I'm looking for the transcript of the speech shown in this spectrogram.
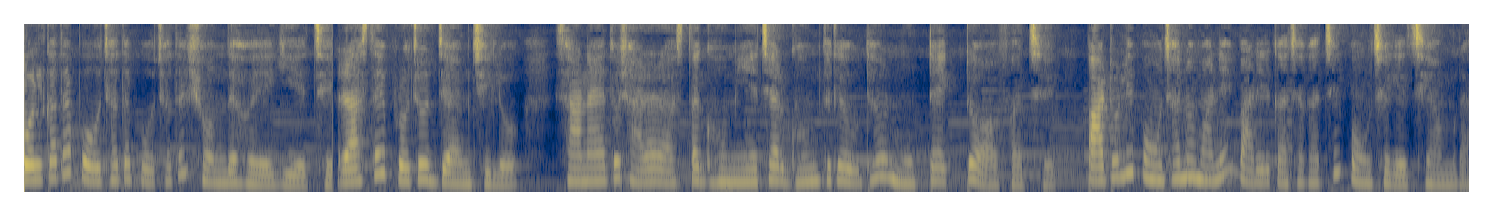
কলকাতা পৌঁছাতে পৌঁছাতে সন্ধে হয়ে গিয়েছে। রাস্তায় প্রচুর জ্যাম ছিল। সানায় তো সারা রাস্তা ঘুমিয়েছে আর ঘুম থেকে উঠে ওর মুডটা একটু অফ আছে। পাটুলি পৌঁছানো মানে বাড়ির কাছাকাছি পৌঁছে গেছি আমরা।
